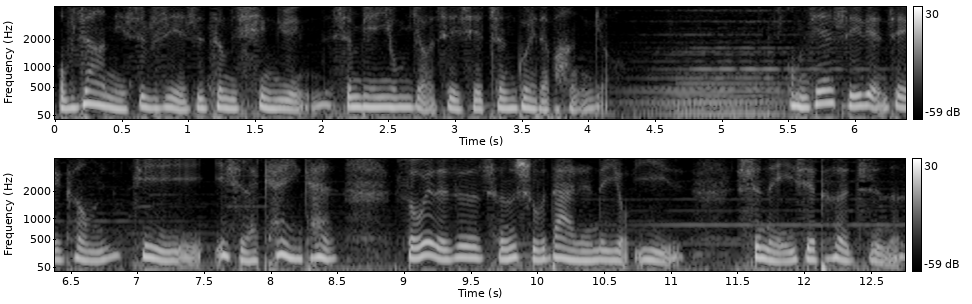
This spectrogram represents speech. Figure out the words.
我不知道你是不是也是这么幸运，身边拥有这些珍贵的朋友。我们今天十一点这一刻，我们可以一起来看一看，所谓的这个成熟大人的友谊是哪一些特质呢？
